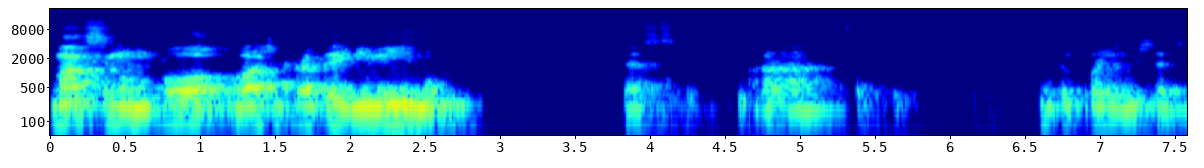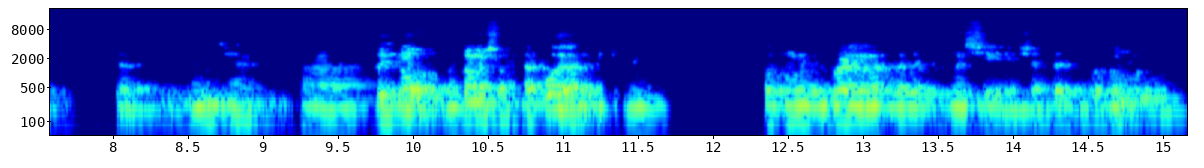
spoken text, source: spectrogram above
максимум по вашей стратегии минимум Сейчас. А, ну, тут можно написать. Сейчас, извините. А, то есть, ну, мы думаем, что такое, вот мы правильно оставить значение. Сейчас дайте подумаем.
